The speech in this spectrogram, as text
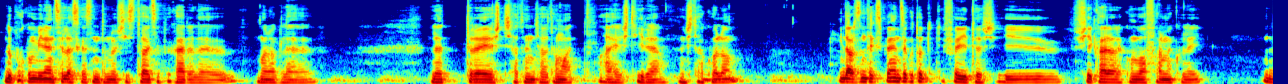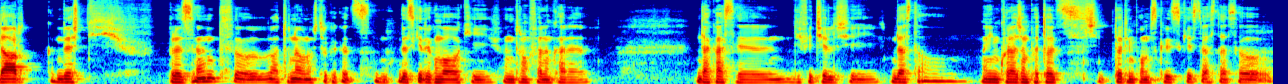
după cum bineînțeles că se întâmplă și situații pe care le, mă rog, le, le trăiești și atunci automat ai știrea, nu știi acolo. Dar sunt experiențe cu totul diferite și fiecare are cumva farmecul ei. Dar când ești prezent, la turneu, nu știu, cred că îți deschide cumva ochii într-un fel în care de acasă e dificil și de asta îi încurajăm pe toți și tot timpul am scris chestia asta să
